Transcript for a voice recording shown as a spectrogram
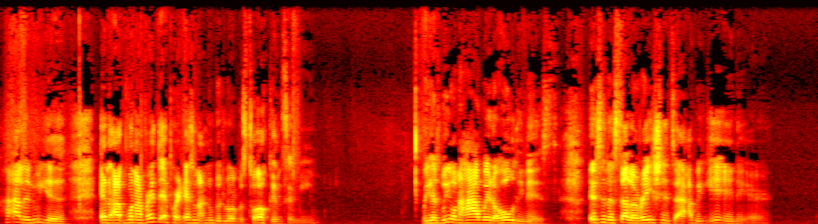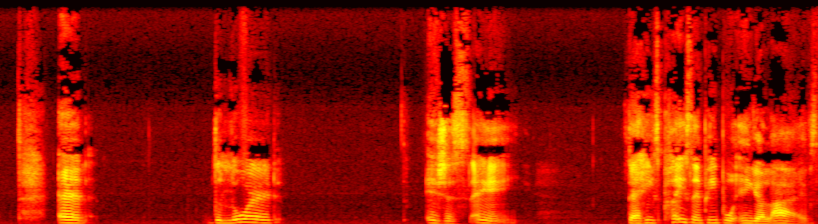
Hallelujah. And I, when I read that part, that's when I knew the Lord was talking to me because we on the highway to holiness. It's an acceleration to how we get in there. And the Lord is just saying that He's placing people in your lives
